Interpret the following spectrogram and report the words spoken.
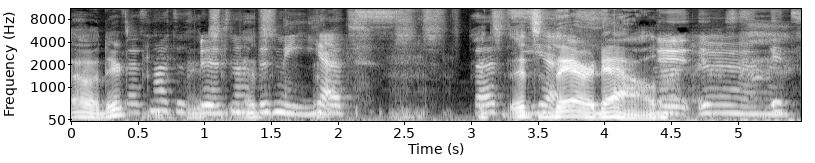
Oh, they're, That's not Disney. It's, not Disney yet. That's It's, it's yes. there now. it, it's, it's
